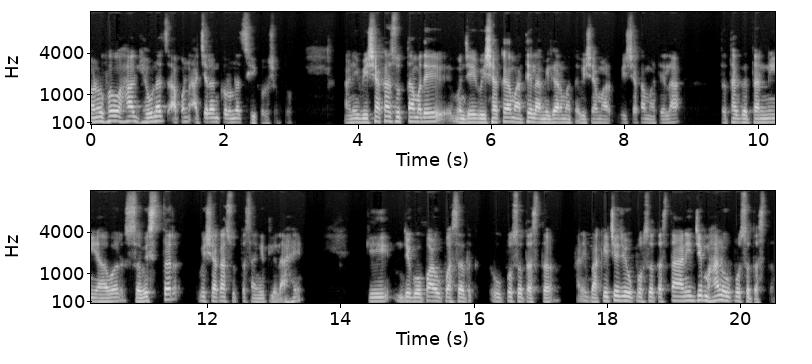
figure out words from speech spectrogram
अनुभव हा घेऊनच आपण आचरण करूनच हे करू शकतो. आणि विशाखा सुत्तामध्ये म्हणजे विशाखा मातेला मिगार माता विशा मा विशाखा मातेला तथागतांनी यावर सविस्तर विशाखा सुत्त सांगितलेलं आहे की जे गोपाळ उपासत उपोसत असतं आणि बाकीचे जे उपोसत असतं आणि जे महान उपोसत असतं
